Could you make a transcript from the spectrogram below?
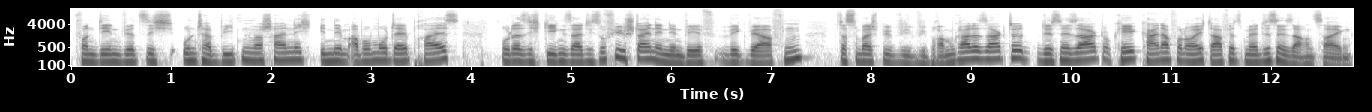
von denen wird sich unterbieten wahrscheinlich in dem Abo-Modellpreis oder sich gegenseitig so viel Steine in den We Weg werfen, dass zum Beispiel, wie, wie Bram gerade sagte, Disney sagt, okay, keiner von euch darf jetzt mehr Disney-Sachen zeigen.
